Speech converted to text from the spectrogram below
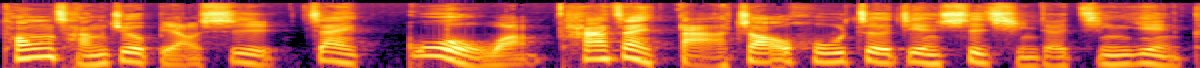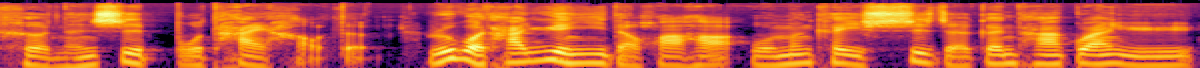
通常就表示在。过往他在打招呼这件事情的经验可能是不太好的。如果他愿意的话，哈，我们可以试着跟他关于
